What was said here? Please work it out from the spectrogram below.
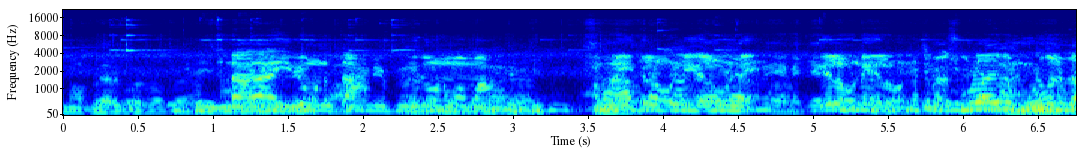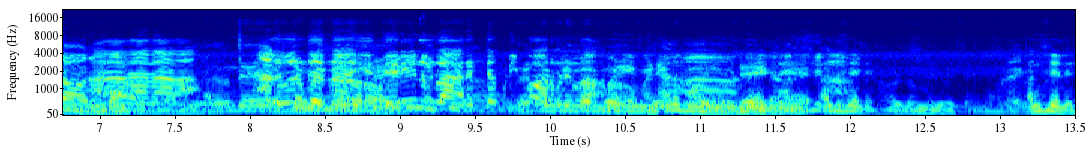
மாப்பிள்ள இருக்கும் இது ஒன்று இது ஒன்று மாமா. ஆமாம் ஒன்று இதில் ஒன்று அந்த சைடு.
